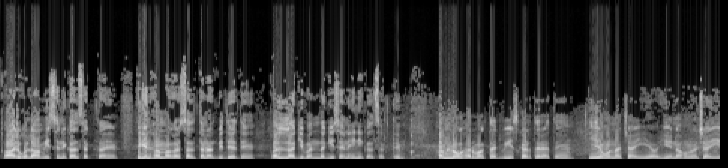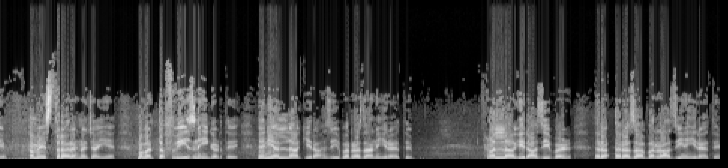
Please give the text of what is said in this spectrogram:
تو آج غلامی سے نکل سکتا ہے۔ لیکن ہم اگر سلطنت بھی دے دیں، تو اللہ کی بندگی سے نہیں نکل سکتے۔ ہم لوگ ہر وقت تجویز کرتے رہتے ہیں، یہ ہونا چاہیے اور یہ نہ ہونا چاہیے، ہمیں اس طرح رہنا چاہیے، مگر تفویض نہیں کرتے۔ یعنی اللہ کی راضی پر رضا نہیں رہتے۔ اللہ کی راضی پر رضا پر راضی نہیں رہتے۔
